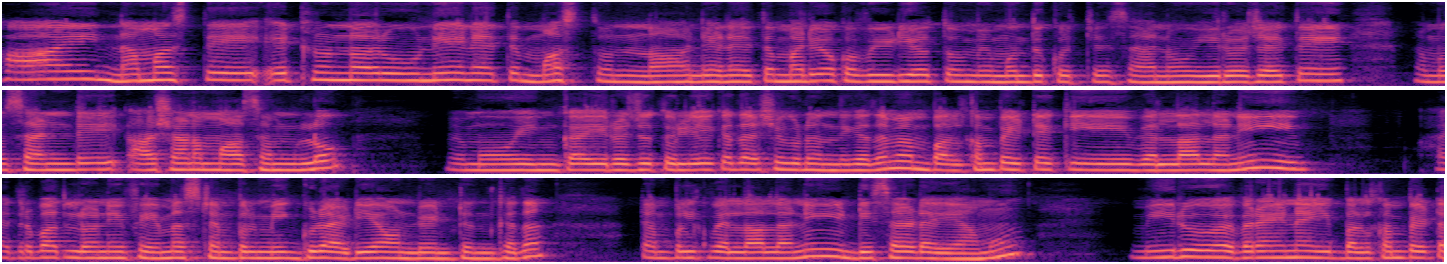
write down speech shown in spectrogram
హాయ్ నమస్తే. ఎట్లున్నారు? నేనైతే మస్తు ఉన్నా నేనైతే మరి ఒక వీడియోతో మేము ముందుకు వచ్చేసాను ఈరోజైతే మేము సండే ఆషాఢ మాసంలో మేము ఇంకా ఈరోజు తొలి ఏకాదశి కూడా ఉంది కదా. మేము బల్కంపేటకి వెళ్ళాలని హైదరాబాద్లోని ఫేమస్ టెంపుల్ మీకు కూడా ఐడియా ఉండి ఉంటుంది కదా. టెంపుల్కి వెళ్ళాలని డిసైడ్ అయ్యాము. మీరు ఎవరైనా ఈ బల్కంపేట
